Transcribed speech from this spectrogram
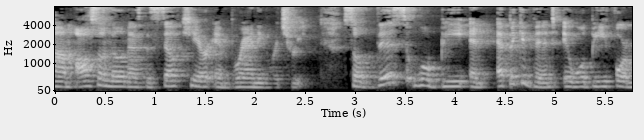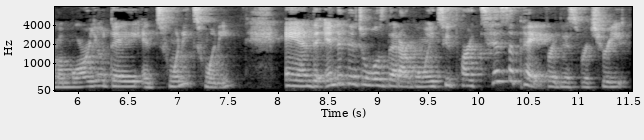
um, also known as the Self Care and Branding Retreat. So, this will be an epic event. It will be for Memorial Day in 2020. And the individuals that are going to participate for this retreat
